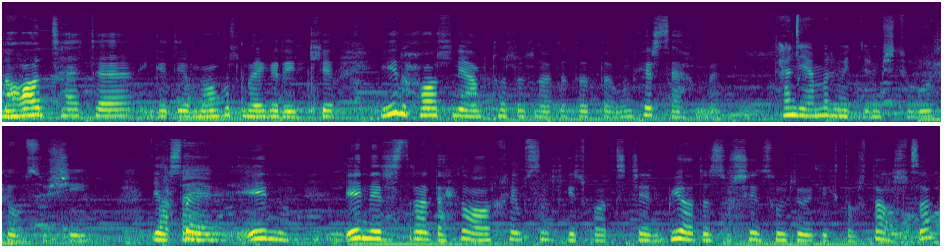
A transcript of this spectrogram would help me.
ногоон цайтай ингээд яг Монгол маягаар идлээ. Энэ хоолны амт бол надад одоо үнэхээр сайхан байна. Танд ямар мэдрэмж төрүүлээ үсвши? Ясаа энэ энэ ресторан дахин орох юмсан л гэж бодож байна. Би одоо сүшийн сүүлийн үед их дуртай болсон.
